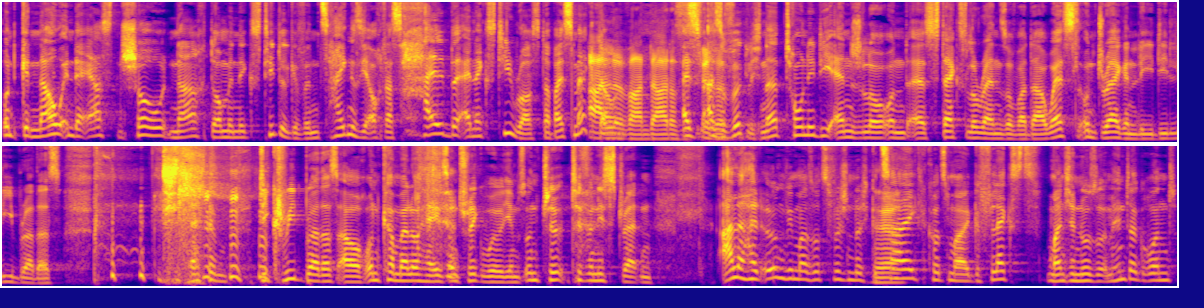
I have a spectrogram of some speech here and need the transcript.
und genau in der ersten Show nach Dominics Titelgewinn zeigen sie auch das halbe NXT-Roster bei SmackDown. Alle waren da, das ist also, also wirklich, ne? Tony D'Angelo und äh, Stax Lorenzo war da, Wes und Dragon Lee, die Lee Brothers. die Creed Brothers auch und Carmelo Hayes und Trick Williams und Ti- Tiffany Stratton. Alle halt irgendwie mal so zwischendurch gezeigt, kurz mal geflext, manche nur so im Hintergrund.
